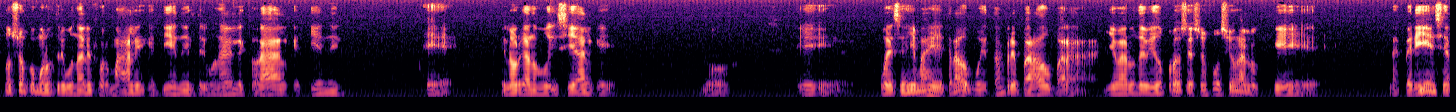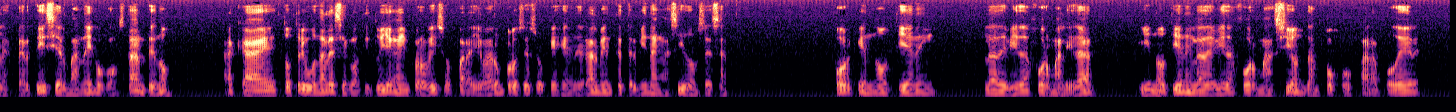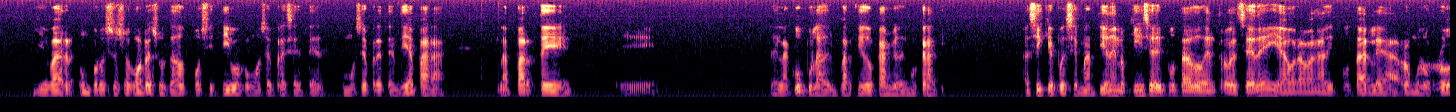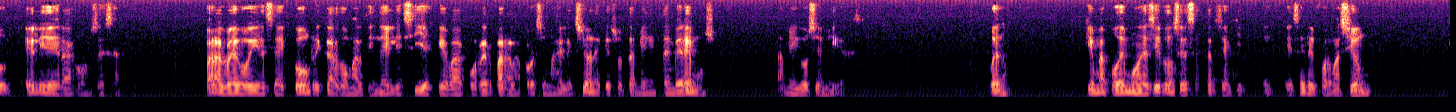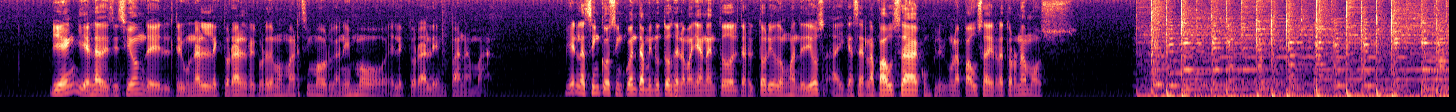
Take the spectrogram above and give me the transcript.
No son como los tribunales formales que tiene el tribunal electoral, que tiene eh, el órgano judicial, que los eh, jueces y magistrados pues están preparados para llevar un debido proceso en función a lo que la experiencia, la experticia, el manejo constante, ¿no? Acá estos tribunales se constituyen a improvisos para llevar un proceso que generalmente terminan así, don César, porque no tienen la debida formalidad y no tienen la debida formación tampoco para poder llevar un proceso con resultados positivos como se, como se pretendía para la parte eh, de la cúpula del Partido Cambio Democrático. Así que pues se mantienen los 15 diputados dentro del CD y ahora van a disputarle a Rómulo Rod el liderazgo, César, para luego irse con Ricardo Martinelli si es que va a correr para las próximas elecciones, que eso también está en veremos, amigos y amigas. Bueno, ¿qué más podemos decir, don César? Si aquí esa es la información. Bien, y es la decisión del Tribunal Electoral, recordemos, máximo organismo electoral en Panamá. Bien, las 5.50 minutos de la mañana en todo el territorio, don Juan de Dios. Hay que hacer la pausa, cumplir con la pausa y retornamos.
